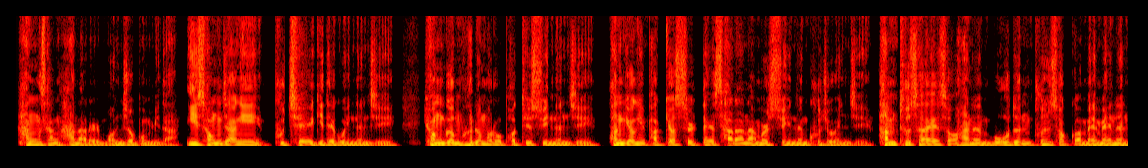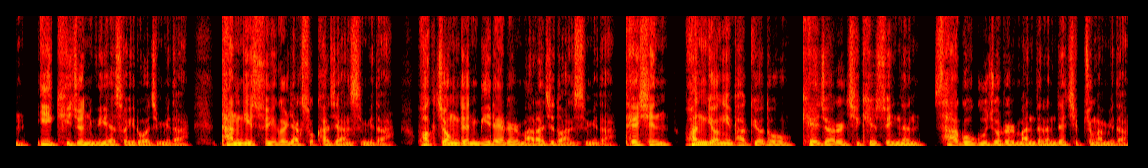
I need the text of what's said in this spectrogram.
항상 하나를 먼저 봅니다. 이 성장이 부채에 기대고 있는지, 현금 흐름으로 버틸 수 있는지, 환경이 바뀌었을 때 살아남을 수 있는 구조인지, 함투사에서 하는 모든 분석과 매매는 이 기준 위에서 이루어집니다. 단기 수익을 약속하지 않습니다. 확정된 미래를 말하지도 않습니다. 대신 환경이 바뀌어도 계좌를 지킬 수 있는 사고 구조를 만드는 데 집중합니다.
